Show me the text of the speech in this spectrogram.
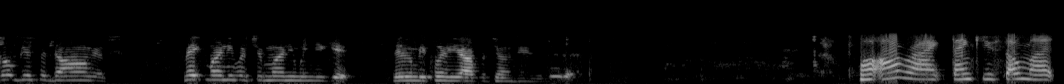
go get the dong and make money with your money when you get. There's gonna be plenty of opportunities to do that. Well, all right. Thank you so much.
